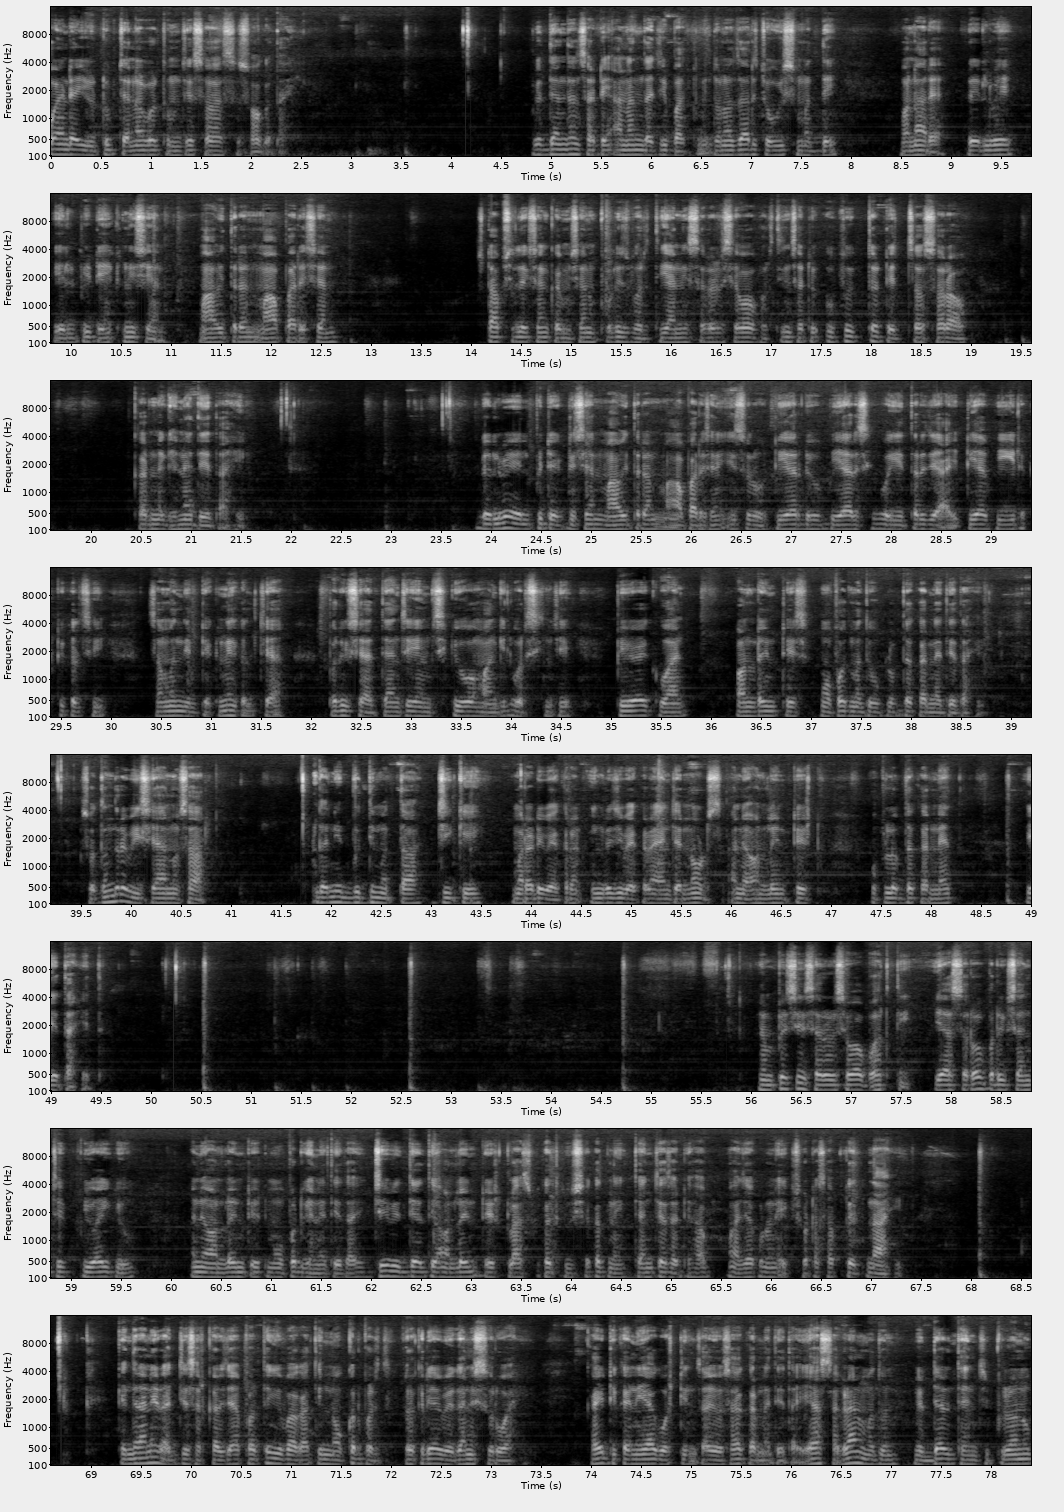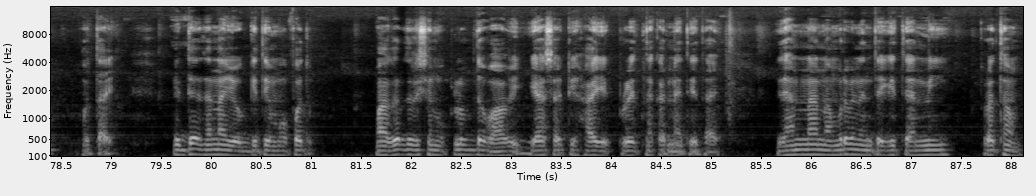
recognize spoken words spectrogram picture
Point या YouTube चॅनलवर तुमचे सहर्ष स्वागत आहे. विद्यार्थ्यांसाठी आनंदाची बातमी. दोन हजार चोवीसमध्ये होणाऱ्या railway L P technician Mahavitaran Mahapareshan staff selection commission police भरती आणि सरळ सेवा भरतींसाठी उपयुक्त टेस्टचा सराव करणे घेण्यात येत आहे. Railway L P technician Mahavitaran Mahapareshan ISRO T R D O B R C व इतर J I T I B इलेक्ट्रिकलशी संबंधित टेक्निकलच्या परीक्षा त्यांचे एम सी क्यू व मागील वर्षींचे P Y Kuan online test मोफतमध्ये उपलब्ध करण्यात येत आहे. स्वतंत्र विषयानुसार गणित बुद्धिमत्ता जी के मराठी व्याकरण इंग्रजी व्याकरण यांच्या नोट्स आणि ऑनलाईन टेस्ट उपलब्ध करण्यात येत आहेत. एम पी एस सी सरळ सेवा भरती. या सर्व परीक्षांचे पी वाय क्यू आणि ऑनलाईन टेस्ट मोफत घेण्यात येत आहे. जे विद्यार्थी ऑनलाईन टेस्ट क्लास विकत घेऊ शकत नाही त्यांच्यासाठी हा माझ्याकडून एक छोटासा प्रयत्न आहे. केंद्राने राज्य सरकारच्या प्रत्येक विभागातील नोकर भरती प्रक्रिया वेगाने सुरू आहे. काही ठिकाणी या गोष्टींचा व्यवसाय करण्यात येत आहे. या सगळ्यांमधून विद्यार्थ्यांची पिळवणूक होत आहे. विद्यार्थ्यांना योग्य ते मोफत मार्गदर्शन उपलब्ध व्हावे यासाठी हा एक प्रयत्न करण्यात येत आहे. त्यांना नम्र विनंती आहे की त्यांनी प्रथम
